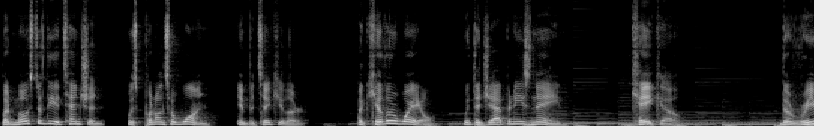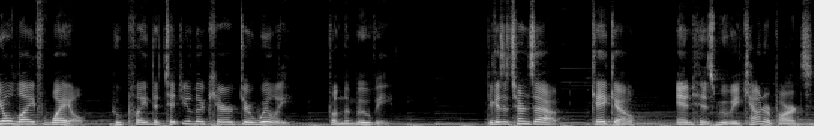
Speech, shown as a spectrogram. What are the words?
But most of the attention was put onto one in particular a killer whale with the Japanese name Keiko. The real life whale who played the titular character Willy from the movie. Because it turns out, Keiko and his movie counterparts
